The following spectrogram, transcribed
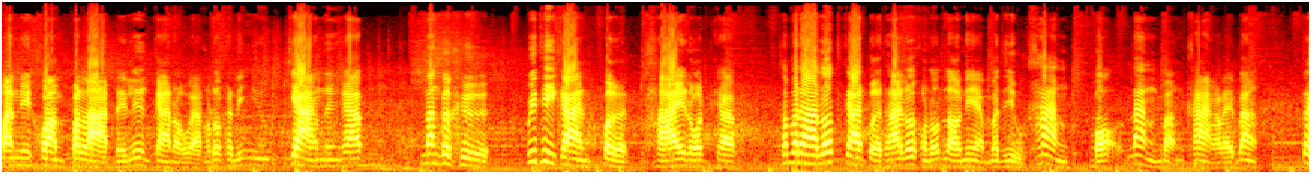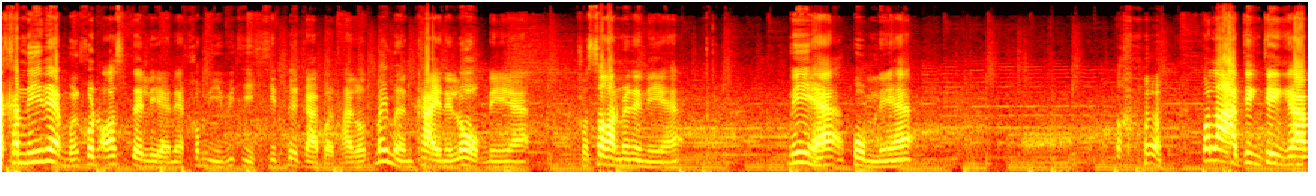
มันมีความประหลาดในเรื่องการออกแบบของรถคันนี้อยู่อย่างหนึ่งครับ นั่นก็คือวิธีการเปิดท้ายรถครับ ธรรมดารถการเปิดท้ายรถของรถเราเนี่ยมันจะอยู่ข้างเบาะนั่งบังข้างอะไรบ้าง แต่คันนี้เนี่ยเหมือนคนออสเตรเลียเนี่ยเขามีวิธีคิดเรื่องการเปิดท้ายรถไม่เหมือนใครในโลกนี้ฮะเขาซ่อนไว้ในนี้ฮะนี่ฮะปุ่มนี้ฮะประหลาดจริง ๆครับ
